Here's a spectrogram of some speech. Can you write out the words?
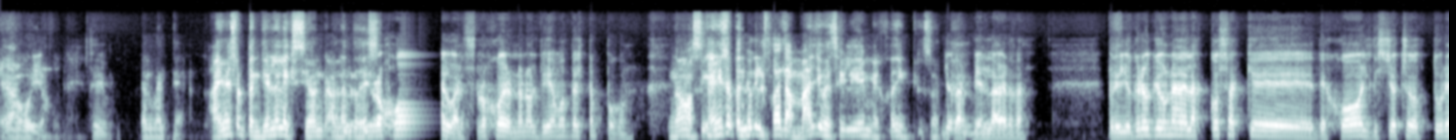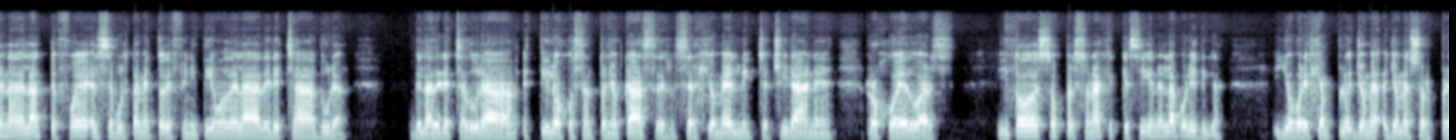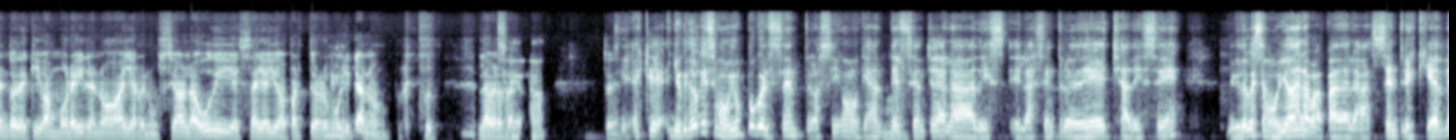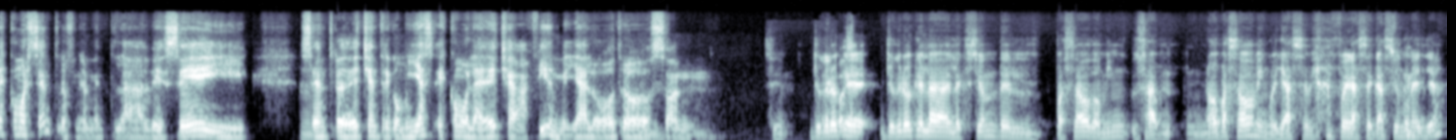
Hago yo. Sí. Realmente. A mí me sorprendió en la elección hablando de eso. Rojo Edwards, Rojo Edwards, no nos olvidemos de él tampoco. No, sí, a mí me sorprendió que le fuera tan mal, yo pensé que le iba mejor incluso. Yo también, la verdad. Pero yo creo que una de las cosas que dejó el 18 de octubre en adelante fue el sepultamiento definitivo de la derecha dura, de la derecha dura estilo José Antonio Cáceres, Sergio Melnik, Checho Irane, Rojo Edwards y todos esos personajes que siguen en la política. Y yo, por ejemplo, yo me, yo me sorprendo de que Iván Moreira no haya renunciado a la UDI y se haya ido al Partido Republicano, la verdad. es que yo creo que se movió un poco el centro, así como que antes el mm. centro era la, de, la centro derecha, DC, yo creo que se movió de la, para la centro izquierda, es como el centro finalmente, la DC y mm. centro derecha, entre comillas, es como la derecha firme, ya los otros mm. son... Sí, yo creo, que, yo creo que la elección del pasado domingo, o sea, no pasado domingo, ya se fue hace casi un mes ya,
